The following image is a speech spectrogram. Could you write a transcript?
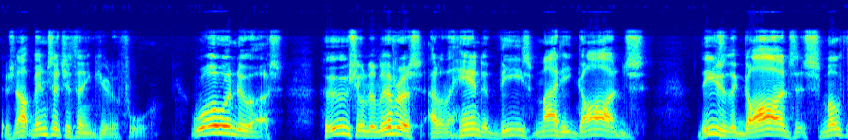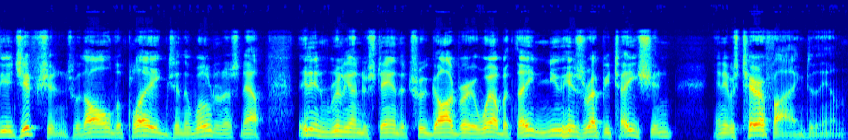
There's not been such a thing heretofore. Woe unto us! Who shall deliver us out of the hand of these mighty gods? These are the gods that smote the Egyptians with all the plagues in the wilderness. Now, they didn't really understand the true God very well, but they knew his reputation, and it was terrifying to them.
